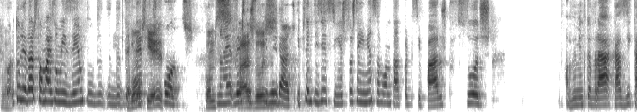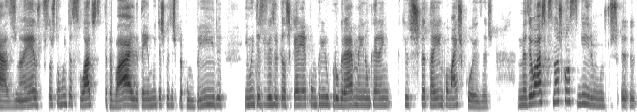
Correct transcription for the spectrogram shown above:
Claro. Estou-lhe a dar só mais um exemplo de, de, de destes é. pontos. Como se é? faz hoje. E, portanto, dizer assim, as pessoas têm imensa vontade de participar, os professores, obviamente que haverá casos e casos, não é? Os professores estão muito assoados de trabalho, têm muitas coisas para cumprir e muitas vezes o que eles querem é cumprir o programa e não querem que os chateiem com mais coisas. Mas eu acho que se nós conseguirmos, eh, eh,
